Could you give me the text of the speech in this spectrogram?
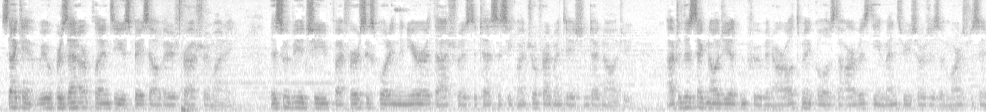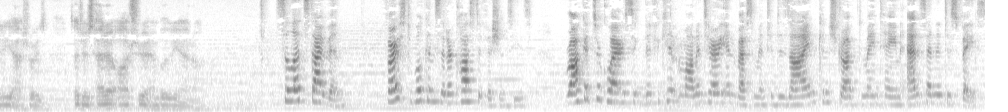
Second, we will present our plan to use space elevators for asteroid mining. This would be achieved by first exploiting the near-Earth asteroids to test the sequential fragmentation technology. After this technology has been proven, our ultimate goal is to harvest the immense resources of Mars vicinity asteroids such as Hedda, Austria, and Boliviana. So let's dive in. First, we'll consider cost efficiencies. Rockets require significant monetary investment to design, construct, maintain, and send into space.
